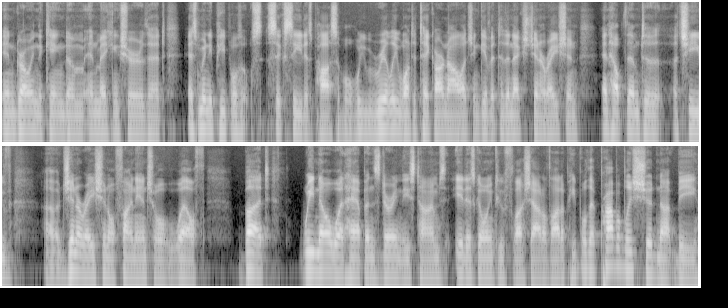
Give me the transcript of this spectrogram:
in growing the kingdom and making sure that as many people s- succeed as possible. We really want to take our knowledge and give it to the next generation and help them to achieve uh, generational financial wealth. But we know what happens during these times. It is going to flush out a lot of people that probably should not be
